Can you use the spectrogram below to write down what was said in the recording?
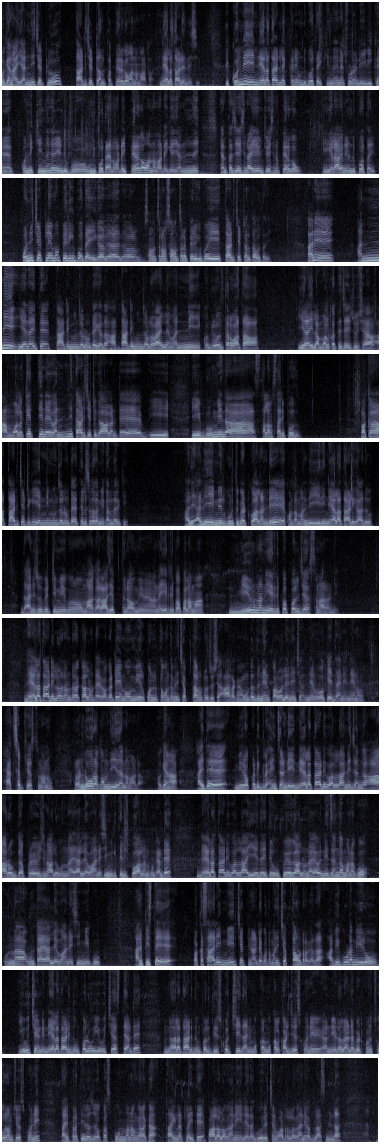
ఓకేనా? ఈ అన్ని చెట్లు తాటి చెట్టు అంత పెరగవు అన్నమాట నేలతాడి అనేసి. ఈ కొన్ని నేలతాడి లెక్కనే ఉండిపోతాయి కిందగానే చూడండి. ఇవి కొన్ని కిందగానే ఎండిపో ఉండిపోతాయి అన్నమాట ఇవి పెరగవు అన్నమాట. ఇక ఎన్ని ఎంత చేసినా ఏం చేసినా పెరగవు. ఇక ఎలాగనే ఎండిపోతాయి. కొన్ని చెట్లు ఏమో పెరిగిపోతాయి. ఇక సంవత్సరం సంవత్సరం పెరిగిపోయి తాటి చెట్టు అంతా అవుతుంది. అని అన్నీ ఏదైతే తాటి ముంజలు ఉంటాయి కదా ఆ తాటి ముంజలు రాయలేము అన్నీ కొన్ని రోజుల తర్వాత ఇలా ఇలా మొలకెత్తి చేయి చూసా ఆ మొలకెత్తినవన్నీ తాటి చెట్టు కావాలంటే ఈ ఈ భూమి మీద స్థలం సరిపోదు. ఒక తాటి చెట్టుకి ఎన్ని ముంజలు ఉంటాయో తెలుసు కదా మీకు అందరికీ? అది అది మీరు గుర్తుపెట్టుకోవాలండి. కొంతమంది ఇది నేల తాడి కాదు. దాన్ని చూపెట్టి మీకు మాకు అలా చెప్తున్నావు మేమేమైనా ఎర్రి పప్పలమా? మీరు నన్ను ఎర్రి పప్పలు చేస్తున్నారండి. నేలతాడిలో రెండు రకాలు ఉంటాయి. ఒకటేమో మీరు కొంత కొంతమంది చెప్తారు ఉంటారు చూసి ఆ రకంగా ఉంటుంది నేను పర్వాలేదు నేను నేను ఓకే దాన్ని నేను యాక్సెప్ట్ చేస్తున్నాను. రెండో రకంది ఇదన్నమాట. ఓకేనా? అయితే మీరు ఒక్కటి గ్రహించండి నేలతాడి వల్ల నిజంగా ఆరోగ్య ప్రయోజనాలు ఉన్నాయా లేవా అనేసి మీకు తెలిసిపోవాలనుకుంటే అంటే నేలతాడి వల్ల ఏదైతే ఉపయోగాలు ఉన్నాయో నిజంగా మనకు ఉన్న ఉంటాయా లేవా అనేసి మీకు అనిపిస్తే ఒకసారి మీరు చెప్పిన అంటే కొంతమంది చెప్తూ ఉంటారు కదా అవి కూడా మీరు యూజ్ చేయండి. నేలతాడి దుంపలు యూజ్ చేస్తే అంటే నేలతాడి దుంపలు తీసుకొచ్చి దాన్ని ముక్కలు ముక్కలు కట్ చేసుకొని నీడలో ఎండబెట్టుకొని చూర్ణం చేసుకొని దాన్ని ప్రతిరోజు ఒక స్పూన్ మనం కనుక తాగినట్లయితే పాలలో కానీ లేదా గోరెచ్చని వాటర్లో కానీ ఒక గ్లాస్ నిండా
